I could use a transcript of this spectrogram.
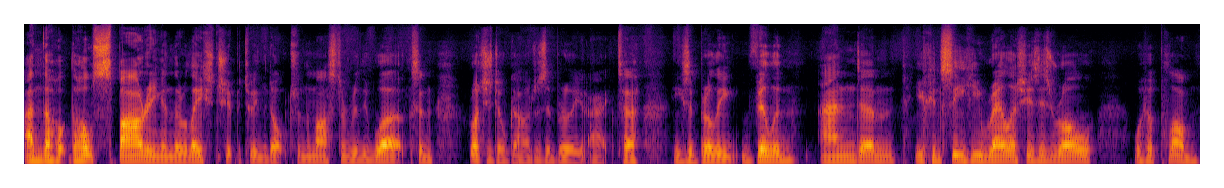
and the, the whole sparring and the relationship between the doctor and the master really works. And roger delgado is a brilliant actor. He's a brilliant villain. And um, you can see he relishes his role with aplomb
